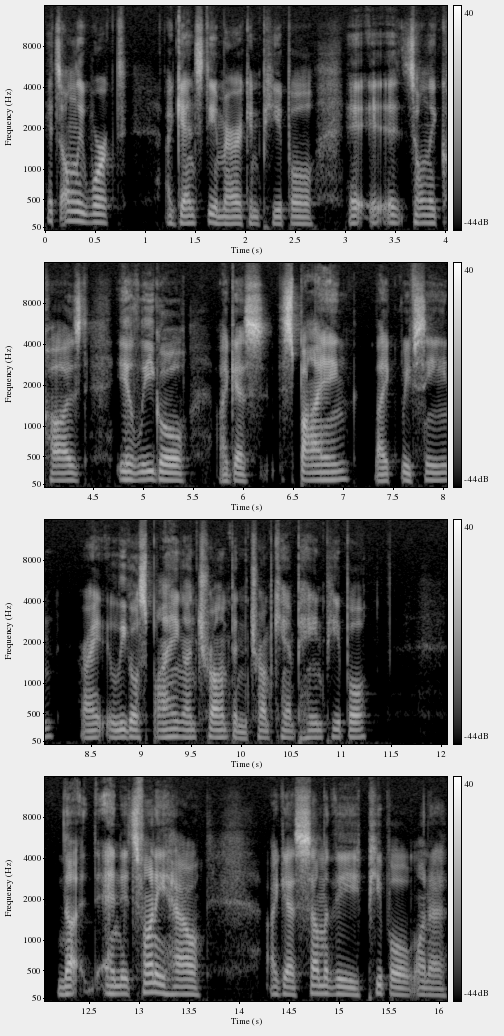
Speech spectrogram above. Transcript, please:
It's only worked against the American people. It, it, it's only caused illegal, I guess, spying, like we've seen, right? Illegal spying on Trump and the Trump campaign people. Not, and it's funny how, I guess, some of the people want to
